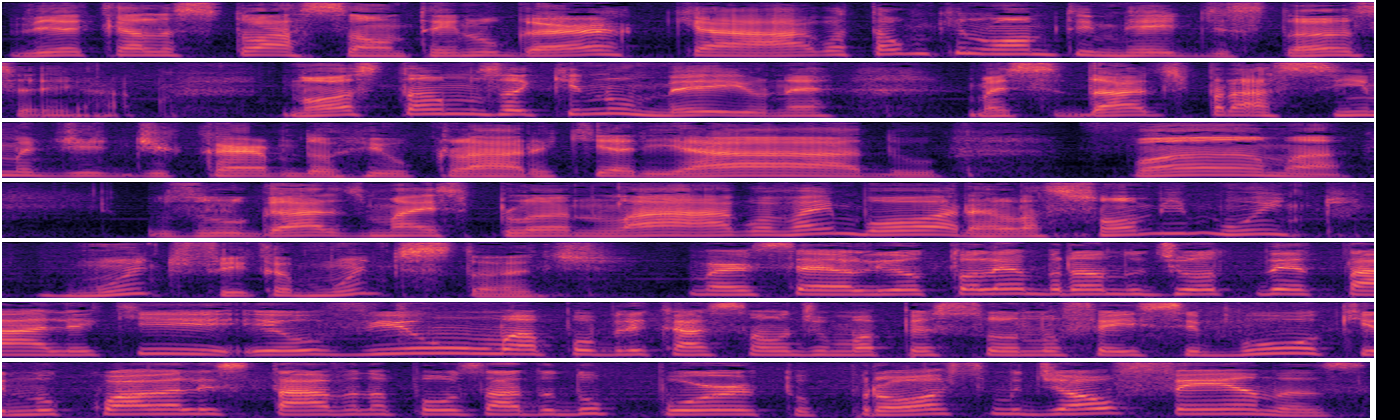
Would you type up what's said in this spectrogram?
ver aquela situação. Tem lugar que a água está um quilômetro e meio de distância. Nós estamos aqui no meio, né? Mas cidades para cima de, de Carmo do Rio Claro, aqui Ariado, Fama, os lugares mais planos lá, a água vai embora, ela some muito, muito, fica muito distante. Marcelo, e eu tô lembrando de outro detalhe aqui. Eu vi uma publicação de uma pessoa no Facebook no qual ela estava na pousada do Porto, próximo de Alfenas.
